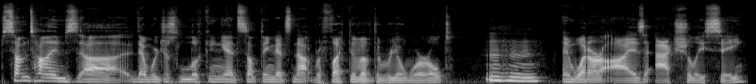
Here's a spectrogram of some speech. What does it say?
sometimes uh, that we're just looking at something that's not reflective of the real world Mm-hmm. and what our eyes actually see.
